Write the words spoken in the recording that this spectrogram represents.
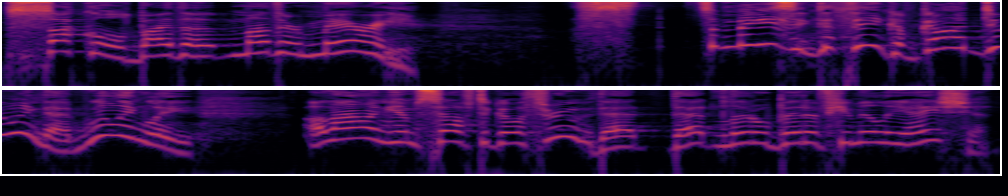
suckled by the Mother Mary. It's, amazing to think of God doing that, willingly allowing himself to go through that, that little bit of humiliation.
